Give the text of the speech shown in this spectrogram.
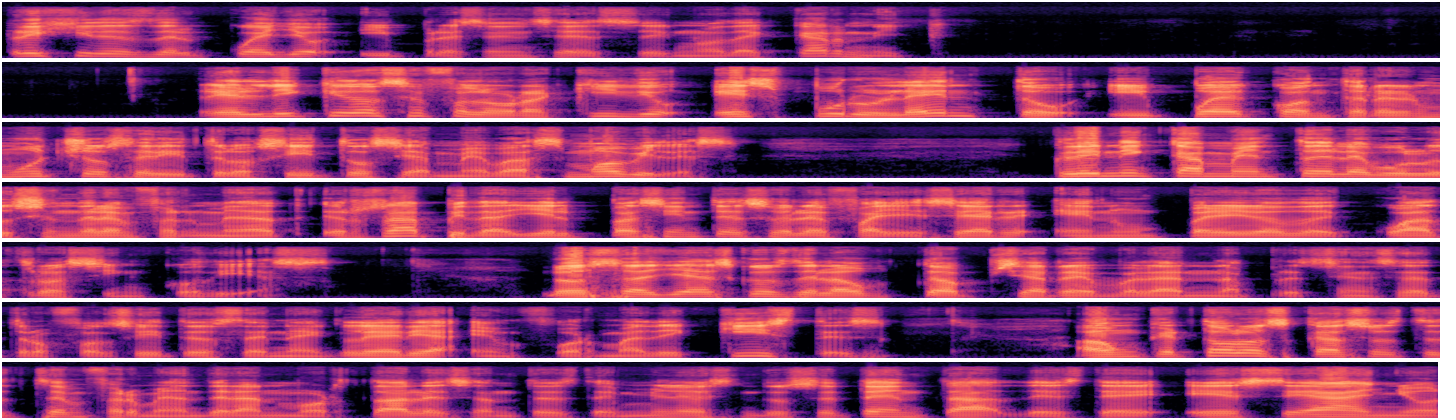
rigidez del cuello y presencia de signo de Kernick. El líquido cefalorraquídeo es purulento y puede contener muchos eritrocitos y amebas móviles. Clínicamente la evolución de la enfermedad es rápida y el paciente suele fallecer en un periodo de 4 a 5 días. Los hallazgos de la autopsia revelan la presencia de trofocitos de Negleria en forma de quistes. Aunque todos los casos de esta enfermedad eran mortales antes de 1970, desde ese año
